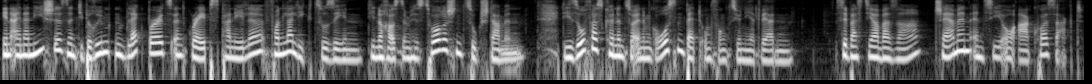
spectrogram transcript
In einer Nische sind die berühmten Blackbirds and Grapes Paneele von Lalique zu sehen, die noch aus dem historischen Zug stammen. Die Sofas können zu einem großen Bett umfunktioniert werden. Sébastien Bazin, Chairman and CEO Accor, sagt,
